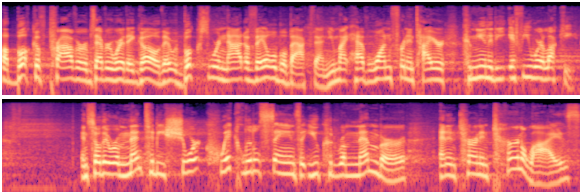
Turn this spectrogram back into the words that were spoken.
a book of Proverbs everywhere they go. Were, books were not available back then. You might have one for an entire community if you were lucky. And so they were meant to be short, quick little sayings that you could remember and in turn internalize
